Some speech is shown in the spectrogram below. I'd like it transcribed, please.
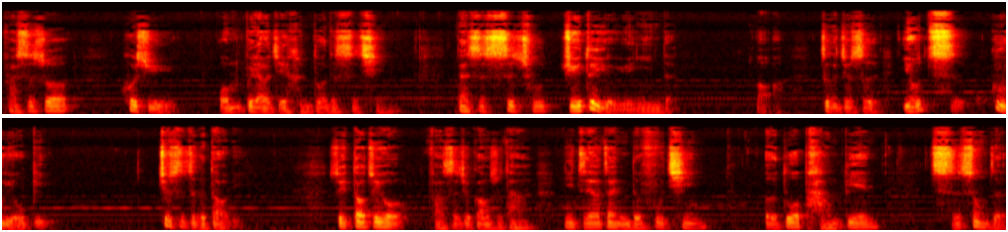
法师说：“或许我们不了解很多的事情，但是事出绝对有原因的。这个就是有此故有彼，就是这个道理。所以到最后，法师就告诉他：你只要在你的父亲耳朵旁边持诵着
